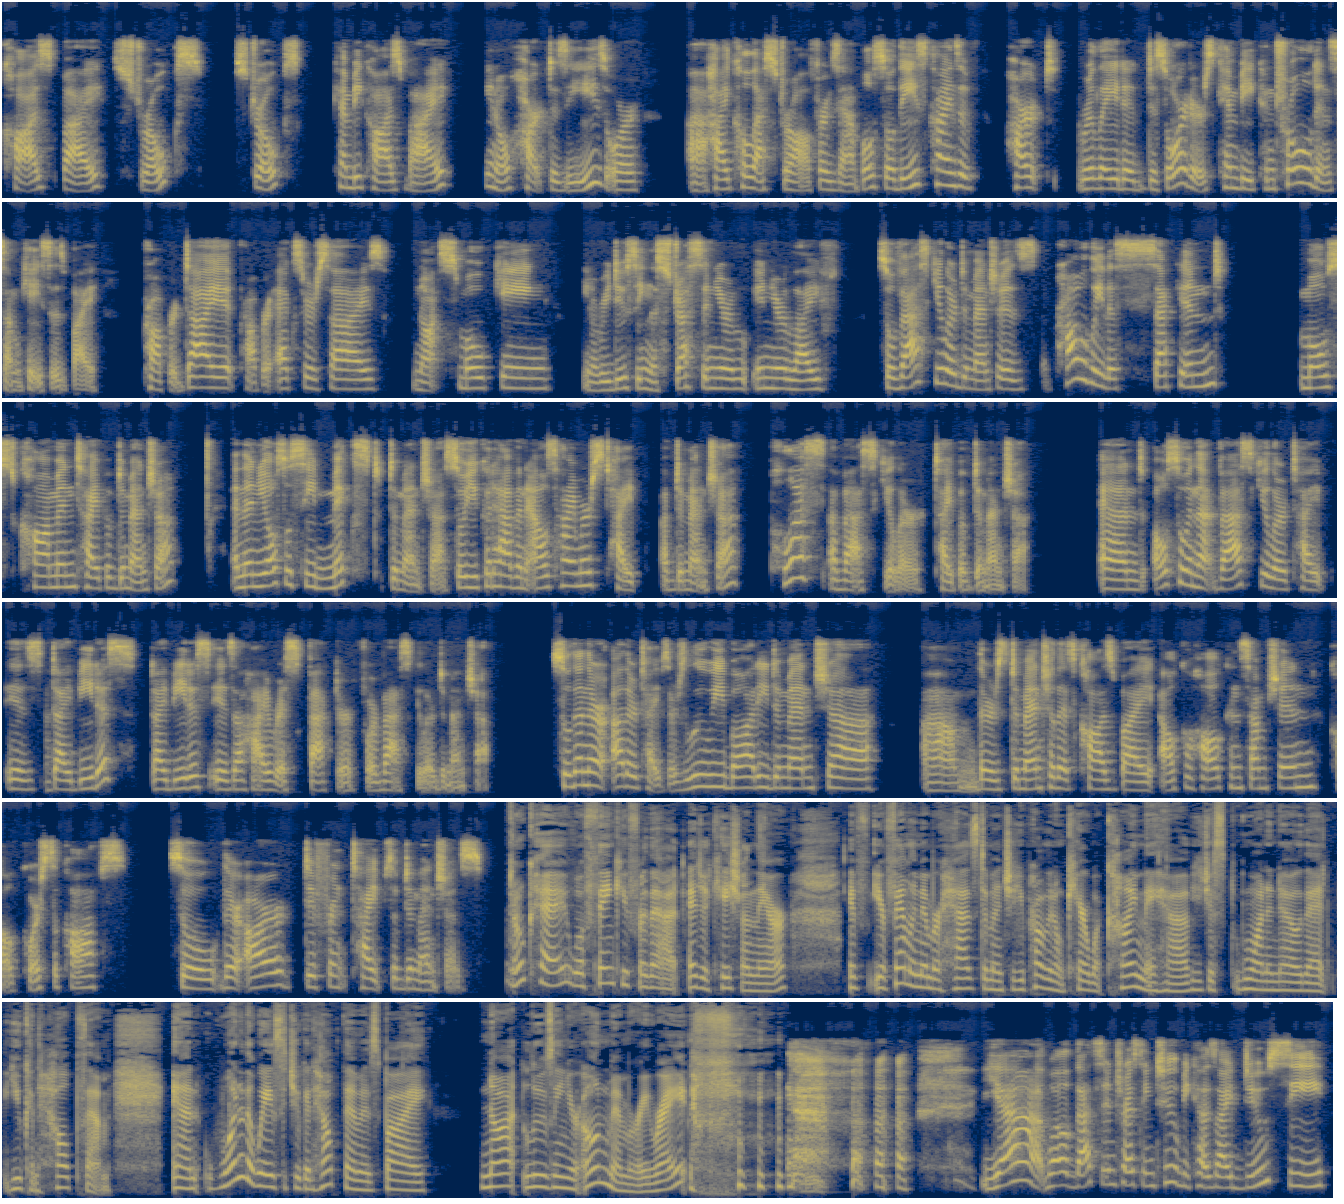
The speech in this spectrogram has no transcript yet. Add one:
caused by strokes. Strokes can be caused by, you know, heart disease or uh, high cholesterol, for example. So these kinds of heart related disorders can be controlled in some cases by proper diet, proper exercise, not smoking, you know, reducing the stress in your in your life. So vascular dementia is probably the second most common type of dementia. And then you also see mixed dementia. So you could have an Alzheimer's type of dementia plus a vascular type of dementia. And also in that vascular type is diabetes. Diabetes is a high risk factor for vascular dementia. So then there are other types. There's Lewy body dementia. Um, there's dementia that's caused by alcohol consumption called Korsakoff's. So there are different types of dementias. Okay. Well, thank you for that education there. If your family member has dementia, you probably don't care what kind they have. You just want to know that you can help them. And one of the ways that you can help them is by not losing your own memory, right? yeah. Well, that's interesting too, because I do see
